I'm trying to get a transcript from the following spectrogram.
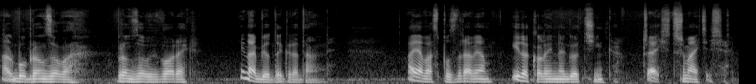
albo brązowa, brązowy worek i na biodegradalny. A ja Was pozdrawiam i do kolejnego odcinka. Cześć, trzymajcie się.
